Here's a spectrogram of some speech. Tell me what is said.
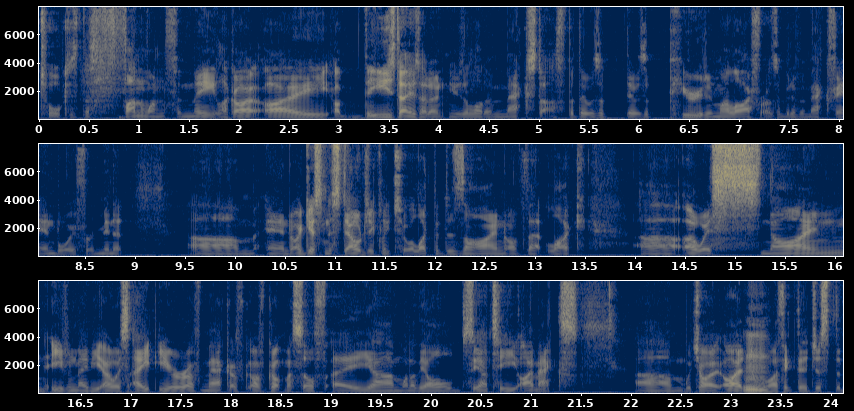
Talk is the fun one for me. Like I, I uh, these days I don't use a lot of Mac stuff, but there was a there was a period in my life where I was a bit of a Mac fanboy for a minute, um, and I guess nostalgically too, I like the design of that like uh, OS nine, even maybe OS eight era of Mac. I've, I've got myself a um, one of the old CRT iMacs um, which I I, mm. I think they're just the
